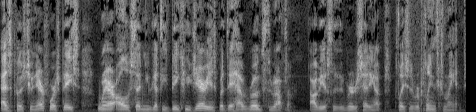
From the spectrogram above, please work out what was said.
As opposed to an Air Force base where all of a sudden you've got these big, huge areas, but they have roads throughout them. Obviously, we're setting up places where planes can land.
